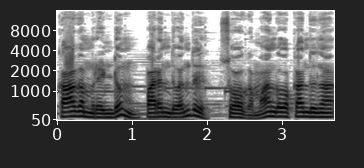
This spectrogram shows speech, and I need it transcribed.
காகம் ரெண்டும் பறந்து வந்து சோகமாக அங்கே உக்காந்துதான்.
